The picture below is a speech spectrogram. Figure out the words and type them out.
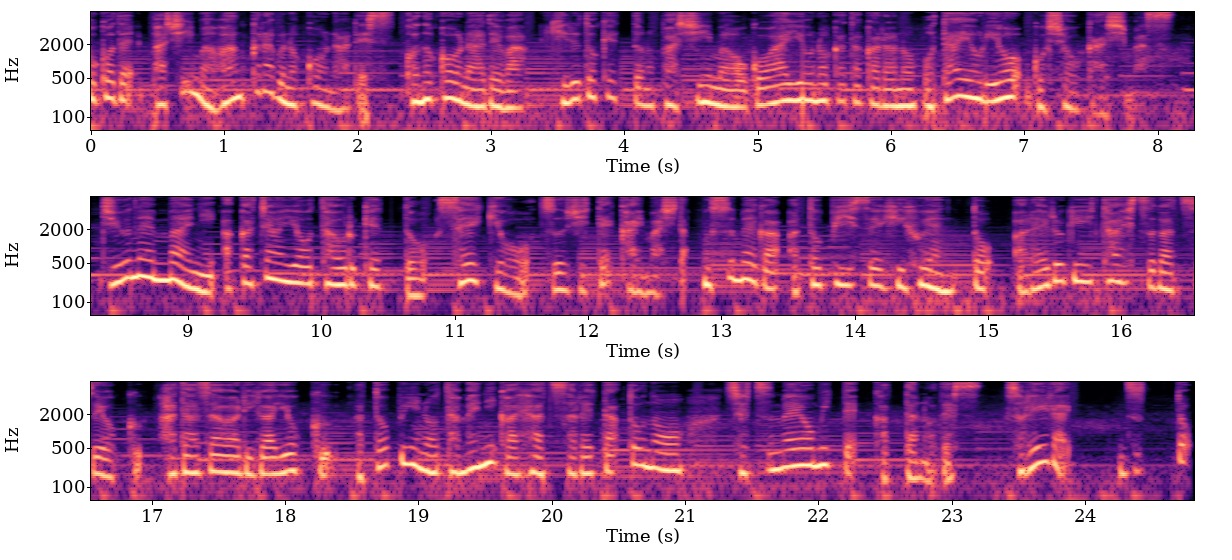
ここでパシーマファンクラブのコーナーです。このコーナーでは、キルトケットのパシーマをご愛用の方からのお便りをご紹介します。10年前に赤ちゃん用タオルケットを生協を通じて買いました。娘がアトピー性皮膚炎とアレルギー体質が強く、肌触りが良く、アトピーのために開発されたとの説明を見て買ったのです。それ以来、ずっと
